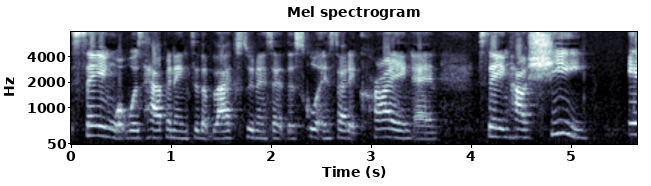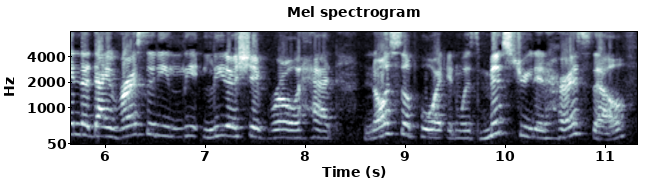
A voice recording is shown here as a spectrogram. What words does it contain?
saying what was happening to the black students at the school and started crying and saying how she in the diversity le leadership role had no support and was mistreated herself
